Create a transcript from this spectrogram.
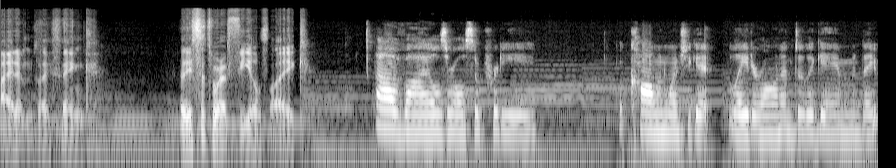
items, I think. At least that's what it feels like. Uh, vials are also pretty common once you get later on into the game and they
